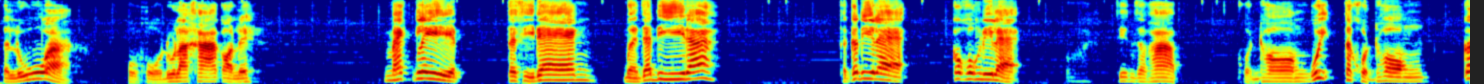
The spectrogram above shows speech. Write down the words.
แต่รู้อะโอ้โห ดูราคาก่อนเลย แม็กเลดแต่สีแดงเหมือนจะดีนะ แต่ก็ดีแหละ ก็คงดีแหละโอ้ยสิ้นสภาพ ขนทองอุ้ยแต่ขนทองก็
